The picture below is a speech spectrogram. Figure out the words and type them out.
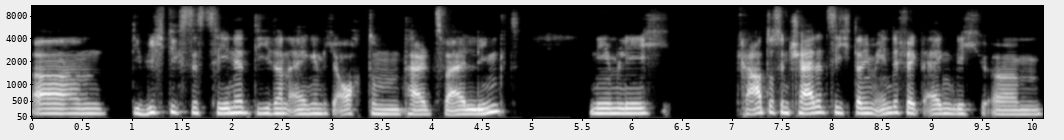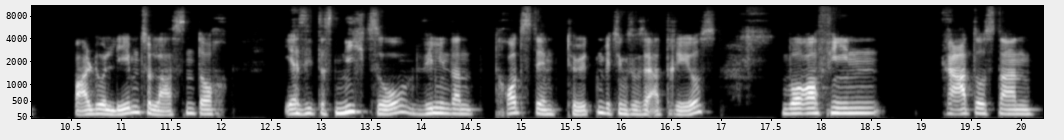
ähm, die wichtigste Szene, die dann eigentlich auch zum Teil 2 linkt, nämlich Kratos entscheidet sich dann im Endeffekt eigentlich ähm, Baldur leben zu lassen, doch er sieht das nicht so und will ihn dann trotzdem töten, beziehungsweise Atreus, woraufhin Kratos dann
